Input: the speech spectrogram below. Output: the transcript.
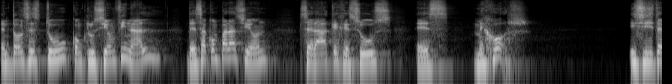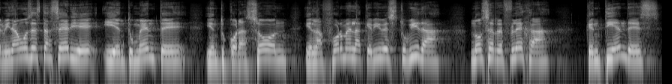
entonces tu conclusión final de esa comparación será que Jesús es mejor. Y si terminamos esta serie y en tu mente y en tu corazón y en la forma en la que vives tu vida no se refleja que entiendes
